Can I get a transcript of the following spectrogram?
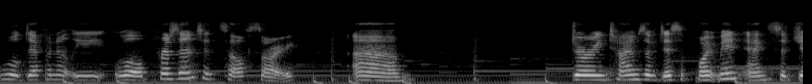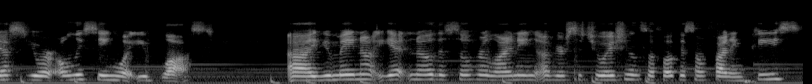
will definitely will present itself. Sorry. Um, during times of disappointment and suggests you are only seeing what you've lost. Uh, you may not yet know the silver lining of your situation, so focus on finding peace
